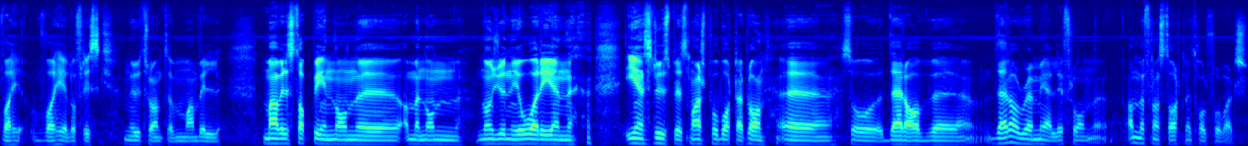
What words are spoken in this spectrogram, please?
var, var hel och frisk. Nu tror jag inte man vill, man vill stoppa in någon, eh, ja, någon, någon junior i en, i en slutspelsmatch på bortaplan. Eh, så därav, eh, därav Remieli från, eh, ja, från start med 12 forwards.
